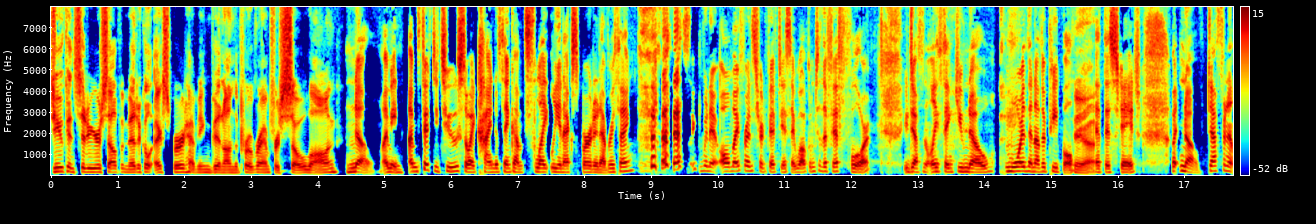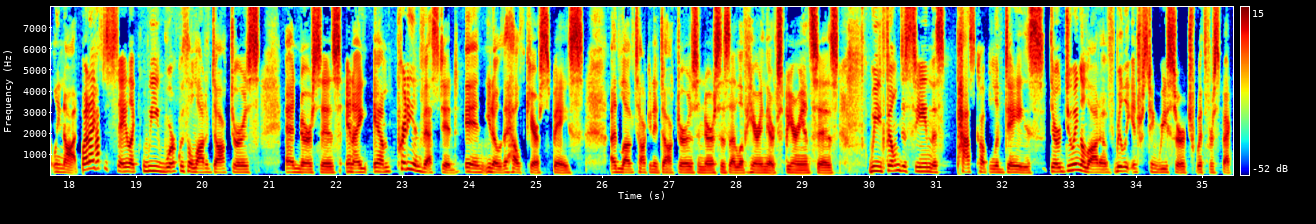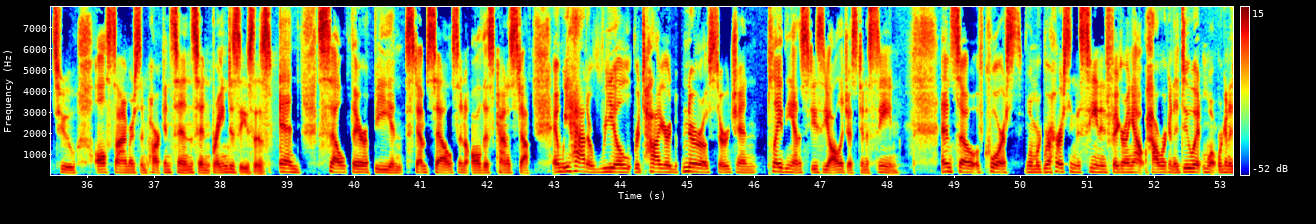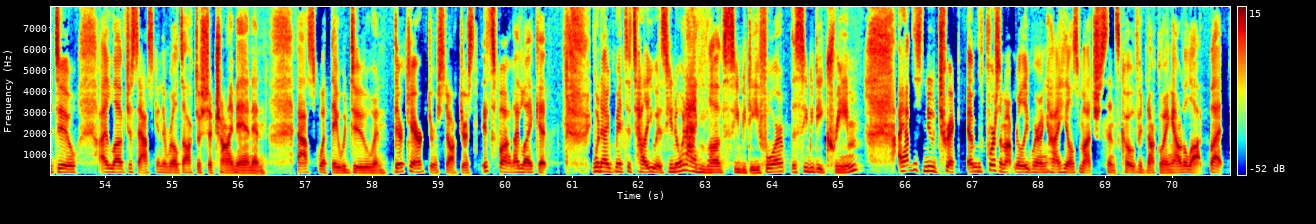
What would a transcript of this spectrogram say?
Do you consider yourself a medical expert having been on the program for so long? No. I mean, I'm 52, so I kind of think I'm slightly an expert at everything. That's like when it, all my friends turn 50, I say, Welcome to the fifth floor. You definitely think you know more than other people yeah. at this stage. But no, definitely not. But I have to say, like, we work with a lot of doctors and nurses, and I am pretty invested in, you know, the healthcare space. I love talking to doctors and nurses, I love hearing their experiences. We filmed a scene this past couple of days. They're doing a lot of really interesting research with respect to Alzheimer's and Parkinson's and brain diseases and cell therapy and stem cells and all this kind of stuff. And we had a real retired neurosurgeon play the anesthesiologist in a scene. And so, of course, when we're rehearsing the scene and figuring out how we're going to do it and what we're going to do, I love just asking the real doctors to chime in and ask what they would do. And their characters, doctors. It's fun. I like it. What I meant to tell you is, you know what I love CBD for? The CBD cream. I have this new trick. And of course, I'm not really wearing high heels much since COVID, not going out a lot. But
